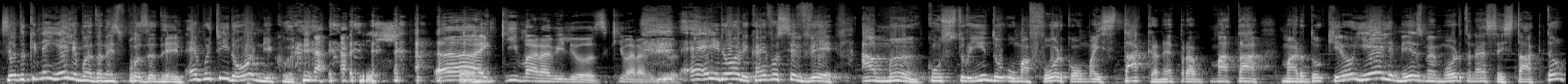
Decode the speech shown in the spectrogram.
sendo que nem ele manda na esposa dele. É muito irônico. Ai, que maravilhoso, que maravilhoso. É irônico. Aí você vê Amã construindo uma forca ou uma estaca, né, para matar Mardoqueu e ele mesmo é morto nessa estaca. Então,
